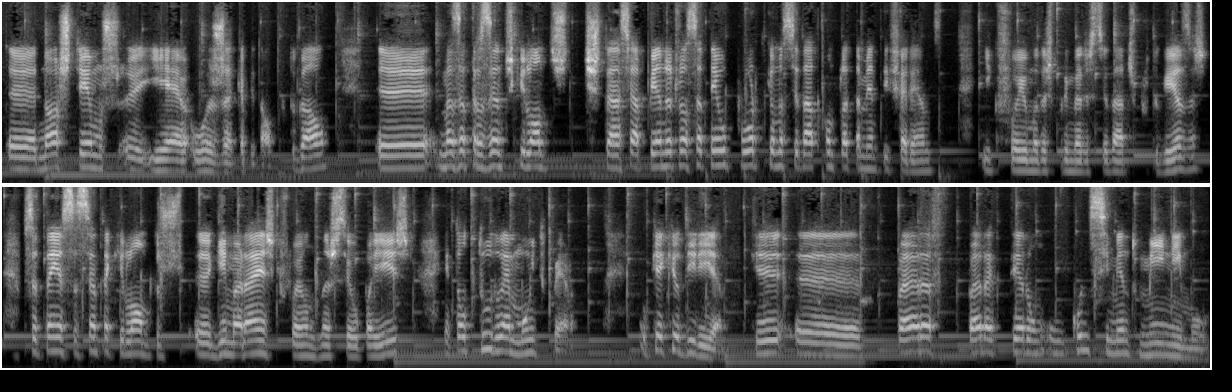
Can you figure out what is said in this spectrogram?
Uh, nós temos, e é hoje a capital de Portugal, mas a 300 km de distância apenas você tem o Porto, que é uma cidade completamente diferente e que foi uma das primeiras cidades portuguesas. Você tem a 60 km Guimarães, que foi onde nasceu o país. Então tudo é muito perto. O que é que eu diria? Que eh, para, para ter um, um conhecimento mínimo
